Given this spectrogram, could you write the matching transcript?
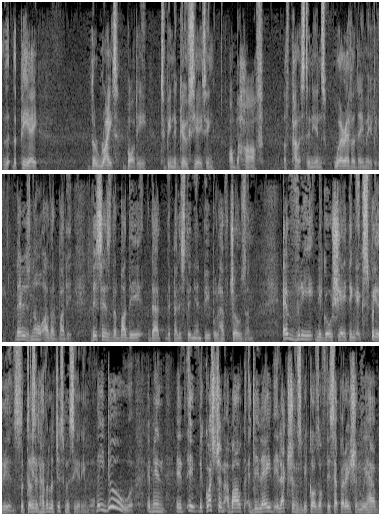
the, the, PA the right body to be negotiating on behalf of Palestinians wherever they may be? There is no other body. This is the body that the Palestinian people have chosen every negotiating experience. But, but does it, it, have a legitimacy anymore? They do. I mean, if, if the question about delayed elections because of the separation we have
